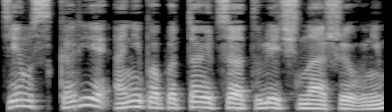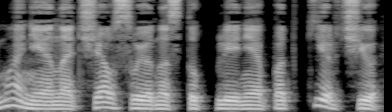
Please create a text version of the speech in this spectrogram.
тем скорее они попытаются отвлечь наше внимание, начав свое наступление под Керчью,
